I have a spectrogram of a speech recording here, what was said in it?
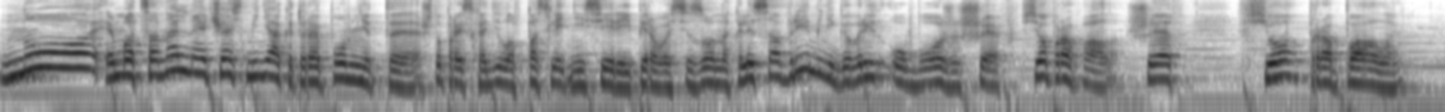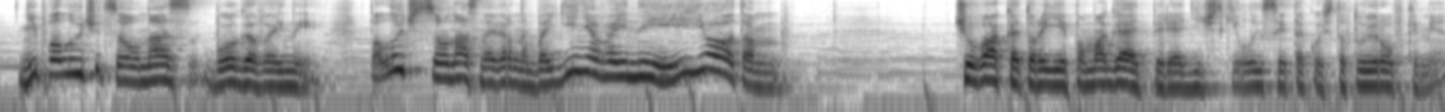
Но эмоциональная часть меня, которая помнит, э, что происходило в последней серии первого сезона «Колеса времени», говорит, о боже, шеф, все пропало, шеф, все пропало не получится у нас бога войны. Получится у нас, наверное, богиня войны и ее там чувак, который ей помогает периодически, лысый такой, с татуировками.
